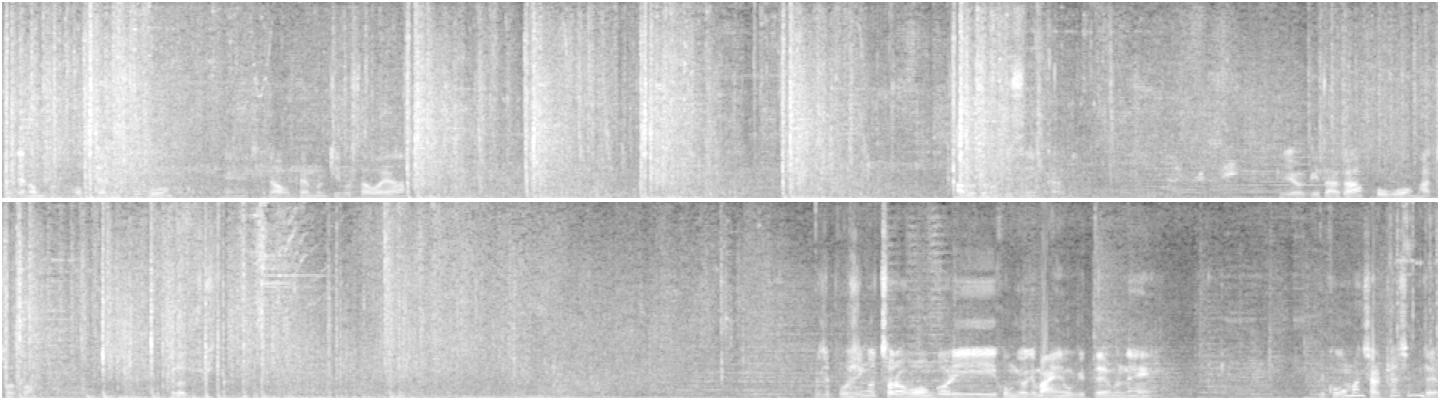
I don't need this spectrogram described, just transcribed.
최대한 엄, 엄폐물 끼고 네, 최대한 엄폐물 끼고 싸워야 바로 끊을 수 있으니까 여기다가 보고 맞춰서 때려줍시 사실 보신 것처럼 원거리 공격이 많이 오기 때문에 그것만 잘 펴시면 돼요.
